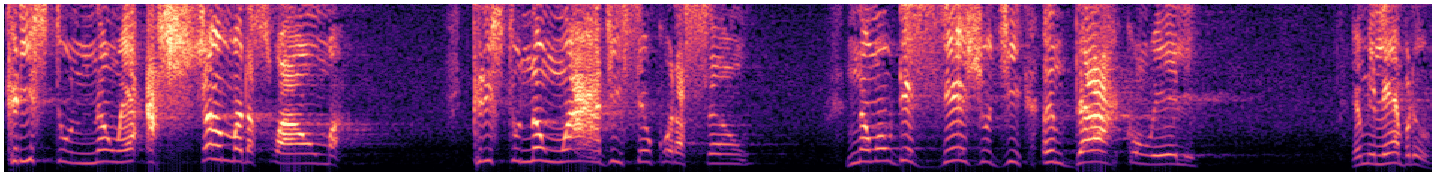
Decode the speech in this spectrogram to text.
Cristo não é a chama da sua alma. Cristo não arde em seu coração. Não há o desejo de andar com Ele. Eu me lembro,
